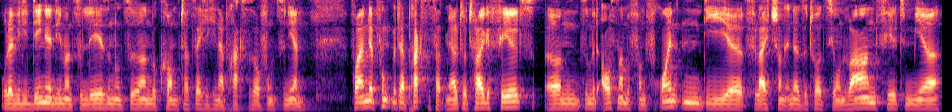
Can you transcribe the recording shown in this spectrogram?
oder wie die Dinge, die man zu lesen und zu hören bekommt, tatsächlich in der Praxis auch funktionieren. Vor allem der Punkt mit der Praxis hat mir halt total gefehlt. Ähm, so mit Ausnahme von Freunden, die vielleicht schon in der Situation waren, fehlte mir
